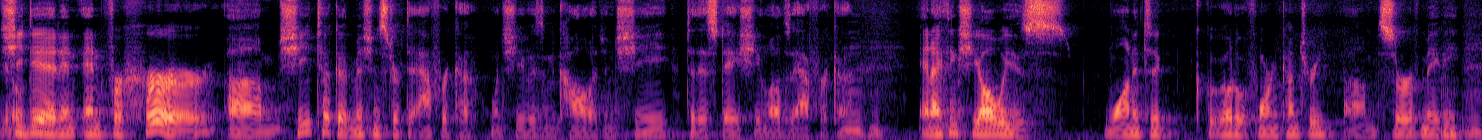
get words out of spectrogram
you know. she did and and for her um, she took a mission trip to Africa when she was in college and she to this day she loves Africa mm-hmm. and I think she always wanted to go to a foreign country um, serve maybe. Mm-hmm.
